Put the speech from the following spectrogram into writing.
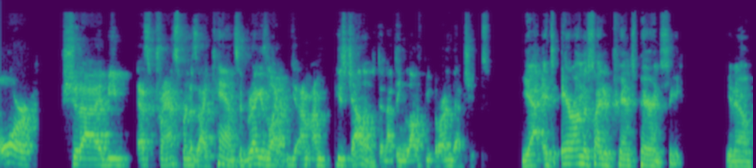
or should I be as transparent as I can? So Greg is like, I'm, I'm he's challenged, and I think a lot of people are in that shoes. Yeah, it's err on the side of transparency. You know,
